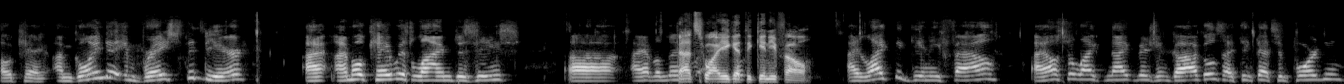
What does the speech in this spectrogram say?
Okay, I'm going to embrace the deer. I, I'm okay with Lyme disease. Uh, I have a little. That's why you get the guinea fowl. I like the guinea fowl. I also like night vision goggles. I think that's important,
